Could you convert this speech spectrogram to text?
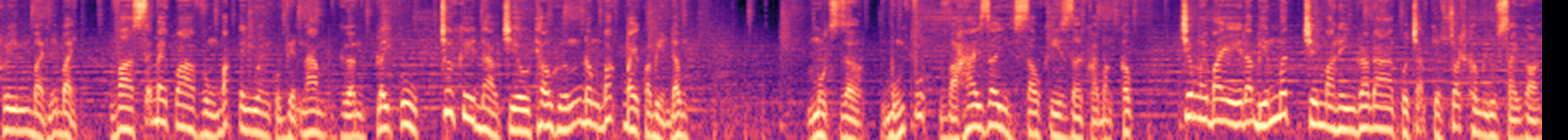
Cream 77 và sẽ bay qua vùng Bắc Tây Nguyên của Việt Nam gần Pleiku trước khi đảo chiều theo hướng Đông Bắc bay qua Biển Đông. 1 giờ 4 phút và 2 giây sau khi rời khỏi Bangkok, chiếc máy bay đã biến mất trên màn hình radar của trạm kiểm soát không lưu Sài Gòn.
